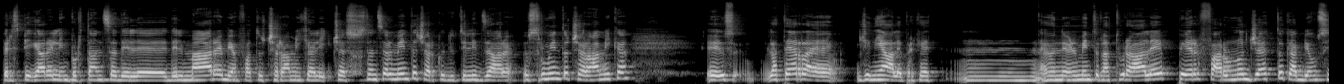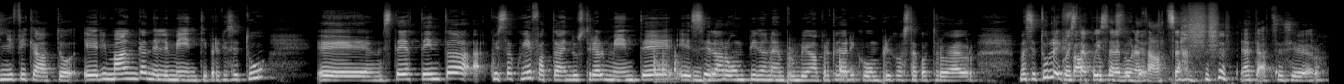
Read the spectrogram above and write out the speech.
per spiegare l'importanza del, del mare. Abbiamo fatto ceramica lì, cioè sostanzialmente cerco di utilizzare lo strumento ceramica eh, la terra è geniale perché mm, è un elemento naturale per fare un oggetto che abbia un significato e rimanga nelle menti, perché se tu eh, stai attenta, questa qui è fatta industrialmente e se uh-huh. la rompi non è un problema perché la ricompri, costa 4 euro. Ma se tu l'hai questa fatto, qui sarebbe una tazza. una tazza, sì, è vero.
